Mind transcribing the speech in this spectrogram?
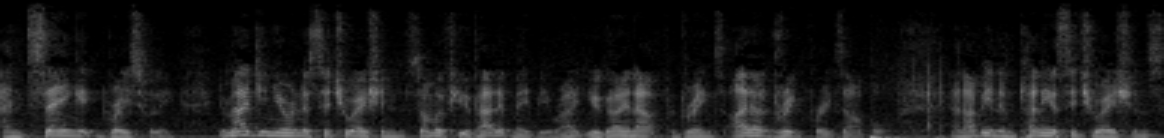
and saying it gracefully. Imagine you're in a situation, some of you have had it maybe, right? You're going out for drinks. I don't drink, for example. And I've been in plenty of situations,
